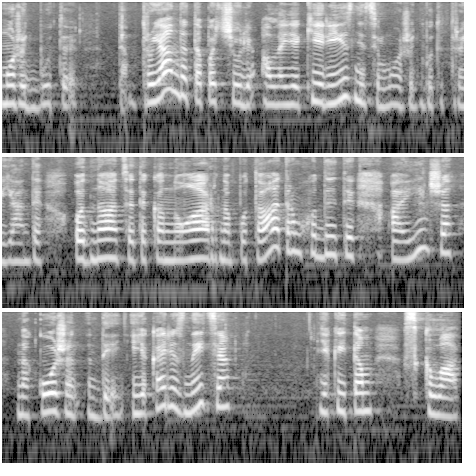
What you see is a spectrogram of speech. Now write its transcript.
можуть бути там троянда та пачулі, але які різні це можуть бути троянди. Одна це така нуарна по театрам ходити, а інша на кожен день. І яка різниця який там склад,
